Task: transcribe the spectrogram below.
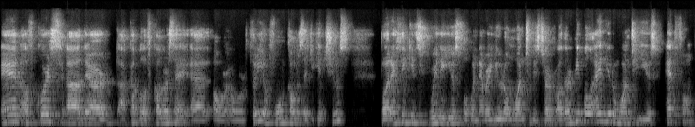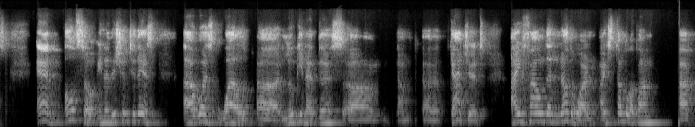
And of course, uh, there are a couple of colors uh, or, or three or four colors that you can choose. But I think it's really useful whenever you don't want to disturb other people and you don't want to use headphones. And also, in addition to this, I was, while uh, looking at this um, um, uh, gadget, I found another one. I stumbled upon uh,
